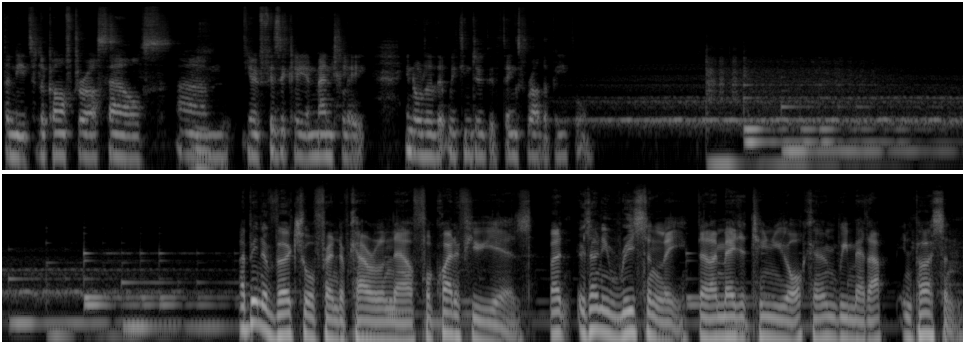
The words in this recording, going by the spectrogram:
the need to look after ourselves, um, mm. you know, physically and mentally, in order that we can do good things for other people. I've been a virtual friend of Caroline now for quite a few years, but it was only recently that I made it to New York and we met up in person.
